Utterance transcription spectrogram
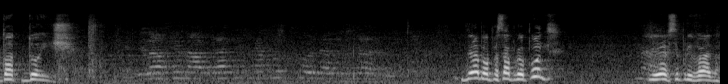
Dot 2. Dá para passar por a ponte? Já deve ser privado.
